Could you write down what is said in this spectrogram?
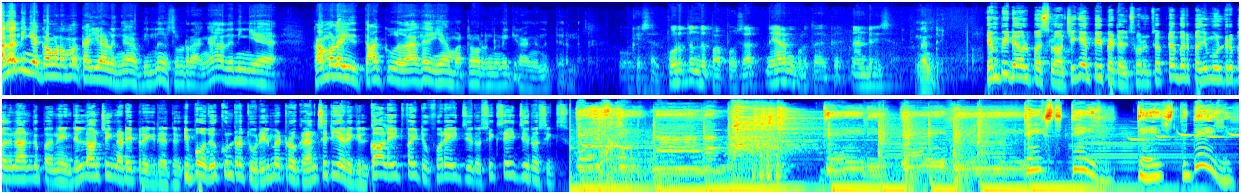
அதை நீங்கள் கவனமாக கையாளுங்க அப்படின்னு சொல்கிறாங்க அதை நீங்கள் கமலை தாக்குவதாக ஏன் மற்றவர்கள் நினைக்கிறாங்கன்னு தெரில ஓகே சார். பொறுத்திருந்து பார்ப்போம் சார். நேரம் கொடுத்ததுக்கு நன்றி சார். நன்றி. MP developers launching MP petals வரும் செப்டம்பர் பதிமூன்று பதினான்கு பதினைந்தில் லான்ச்சிங் நடைபெறுகிறது இப்போது குன்றத்தூரில் மெட்ரோ கிராண்ட் சிட்டி அருகில் call eight five two four eight zero six eight zero six Taste the Daily. Taste the Daily.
